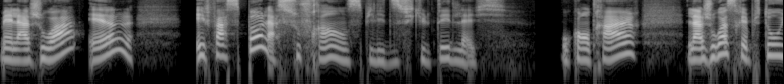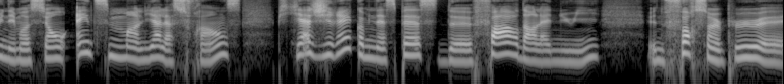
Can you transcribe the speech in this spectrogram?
Mais la joie, elle, efface pas la souffrance puis les difficultés de la vie. Au contraire, la joie serait plutôt une émotion intimement liée à la souffrance, puis qui agirait comme une espèce de phare dans la nuit, une force un peu euh,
